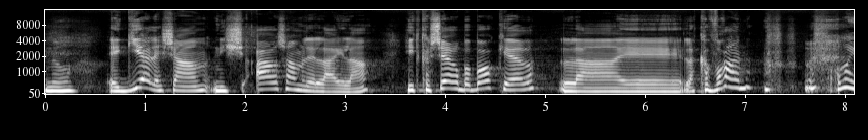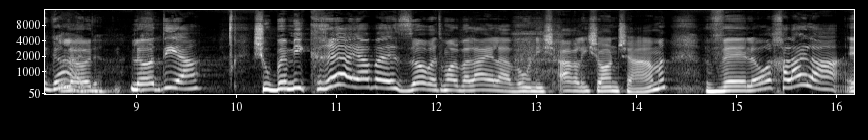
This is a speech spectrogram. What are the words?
נו. הגיע לשם, נשאר שם ללילה, התקשר בבוקר אה, לקברן, oh my God. להוד- להודיע שהוא במקרה היה באזור אתמול בלילה והוא נשאר לישון שם, ולאורך הלילה אה,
